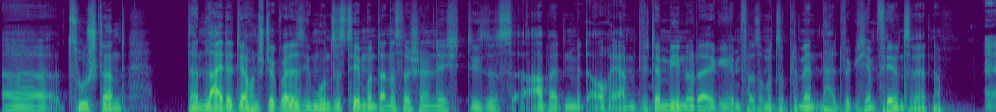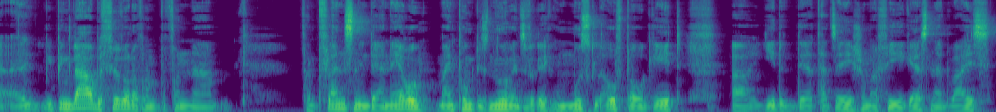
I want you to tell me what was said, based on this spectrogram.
äh, Zustand, dann leidet ja auch ein Stück weit das Immunsystem und dann ist wahrscheinlich dieses Arbeiten mit auch eher mit Vitaminen oder gegebenenfalls auch mit Supplementen halt wirklich empfehlenswert. Ne? Äh, ich bin klarer Befürworter von, von äh, von Pflanzen in der Ernährung. Mein Punkt ist nur, wenn es wirklich um Muskelaufbau geht, äh, jeder, der tatsächlich schon mal viel gegessen hat, weiß,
